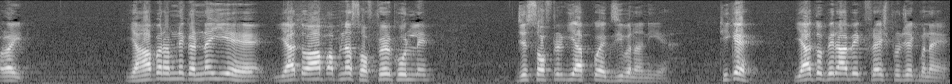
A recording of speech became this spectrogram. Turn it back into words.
राइट यहाँ पर हमने करना ये है, या तो आप अपना सॉफ्टवेयर खोल लें, जिस सॉफ्टवेयर की आपको एक्जी बनानी है, ठीक है? या तो फिर आप एक फ्रेश प्रोजेक्ट बनाएँ,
